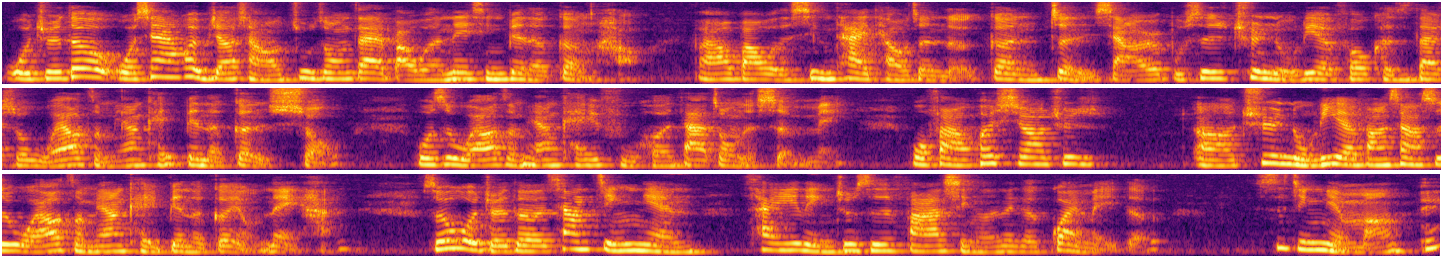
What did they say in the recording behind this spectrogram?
我觉得我现在会比较想要注重在把我的内心变得更好，然后把我的心态调整的更正向，而不是去努力的 focus 在说我要怎么样可以变得更瘦，或是我要怎么样可以符合大众的审美，我反而会希望去呃去努力的方向是我要怎么样可以变得更有内涵，所以我觉得像今年蔡依林就是发行了那个怪美的。是今年吗？诶，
